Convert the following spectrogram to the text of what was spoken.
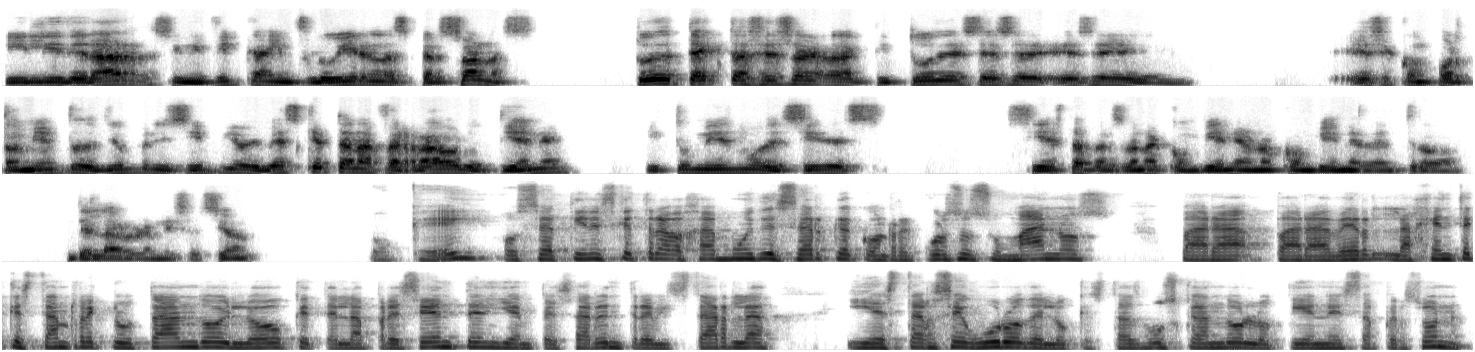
y liderar significa influir en las personas. Tú detectas esas actitudes, ese, ese comportamiento desde un principio y ves qué tan aferrado lo tiene y tú mismo decides si esta persona conviene o no conviene dentro de la organización. Ok, o sea, tienes que trabajar muy de cerca con recursos humanos para, para ver la gente que están reclutando y luego que te la presenten y empezar a entrevistarla y estar seguro de lo que estás buscando lo tiene esa persona.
